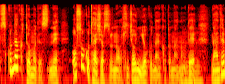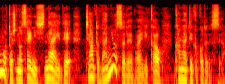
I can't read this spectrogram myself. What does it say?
少なくともですね遅く対処するのは非常に良くないことなので、何でも年のせいにしないでちゃんと何をすればいいかを考えていくことですよ。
